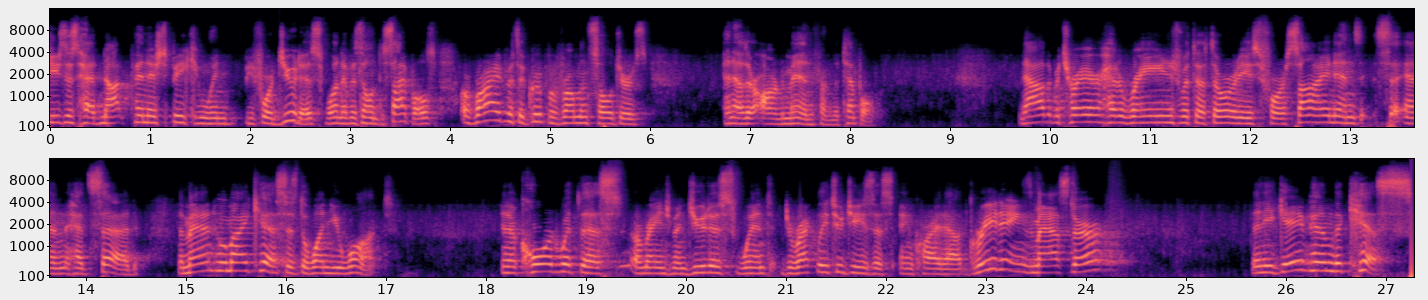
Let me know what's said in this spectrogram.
Jesus had not finished speaking when before Judas, one of his own disciples, arrived with a group of Roman soldiers and other armed men from the temple. Now the betrayer had arranged with the authorities for a sign and, and had said, The man whom I kiss is the one you want. In accord with this arrangement, Judas went directly to Jesus and cried out, Greetings, Master! Then he gave him the kiss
